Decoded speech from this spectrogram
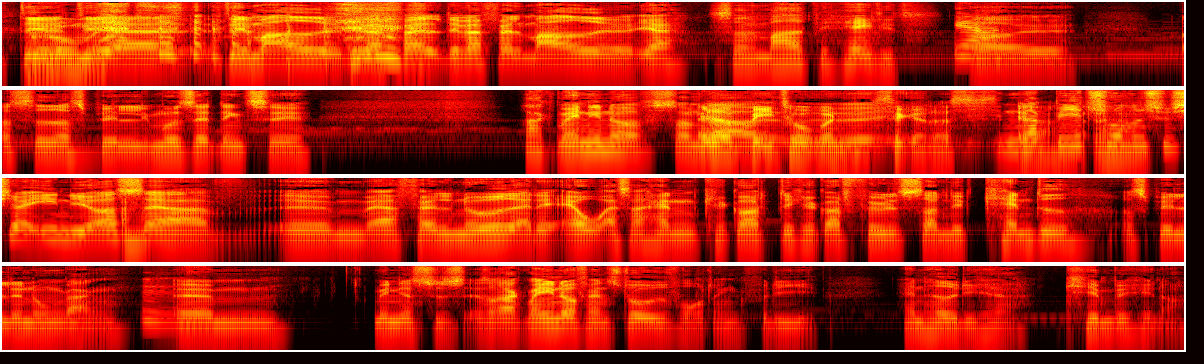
Det, Romance. det, er, det er meget, det er i hvert fald, det er i hvert fald meget, øh, ja, sådan meget behageligt Ja. at, øh, at sidde og spille, i modsætning til Rachmaninoff, som Eller der, Beethoven, sikkert også. Nej, Eller- Beethoven eller- synes jeg egentlig også er, øh, i hvert fald noget af det. Jo, altså han kan godt, det kan godt føles sådan lidt kantet at spille det nogle gange. Mm. Øhm, men jeg synes, altså Rachmaninoff er en stor udfordring, fordi han havde de her kæmpe hænder. Og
